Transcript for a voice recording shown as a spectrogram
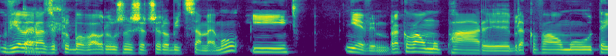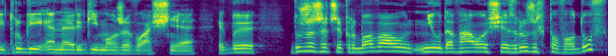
wiele Tak. razy próbował różnych rzeczy robić samemu i nie wiem, brakowało mu pary, brakowało mu tej drugiej energii może właśnie. Jakby dużo rzeczy próbował, nie udawało się z różnych powodów,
